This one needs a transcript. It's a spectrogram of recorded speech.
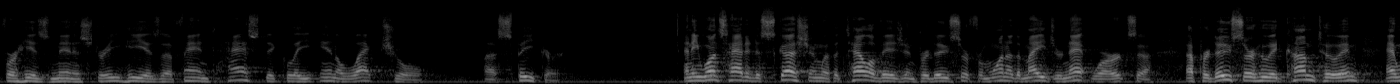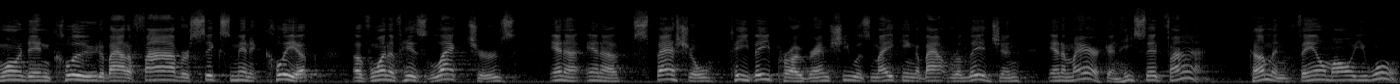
for his ministry. He is a fantastically intellectual uh, speaker. And he once had a discussion with a television producer from one of the major networks, a, a, producer who had come to him and wanted to include about a five or six minute clip of one of his lectures in a, in a special TV program she was making about religion in America. And he said, Fine, come and film all you want.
